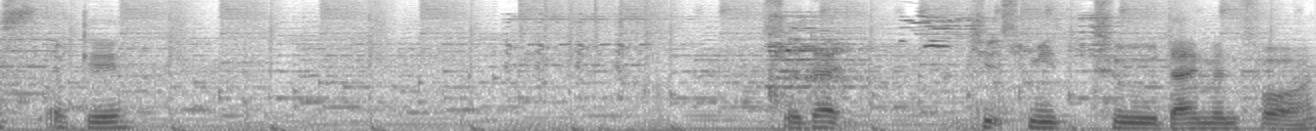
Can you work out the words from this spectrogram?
Close. Okay. So that keeps me to diamond four.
